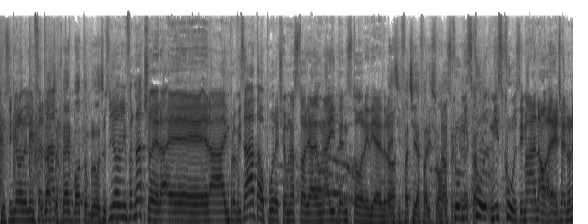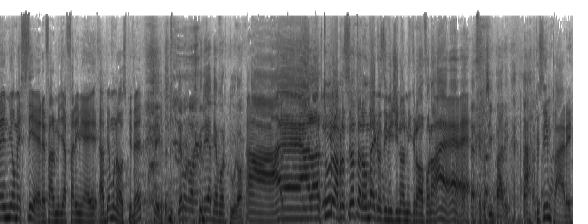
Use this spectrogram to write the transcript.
Il signolo dell'infernaccio. Infernaccio, bel bottom blues. Il signolo dell'infernaccio era, eh, era improvvisata oppure c'è una storia, una hidden story dietro? Beh, si faccia gli affari suoi. No, scu- mi, scu- mi scusi, ma no, eh, cioè, non è il mio mestiere farmi gli affari miei. Abbiamo un ospite? Sì, abbiamo un ospite e abbiamo Arturo. Ah, eh, allora Arturo la prossima volta non vai così vicino al microfono. Eh, eh, eh. Così impari. Ah, così impari.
